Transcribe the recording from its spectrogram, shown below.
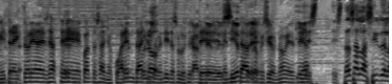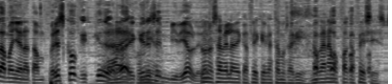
Mi trayectoria desde hace cuántos años, 40 años de bendita solución, de bendita profesión, ¿no? Y estás a las 6 de la mañana tan fresco que es que de verdad, es que eres envidiable. Tú no sabes la de café que gastamos aquí, no ganamos para cafeses.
